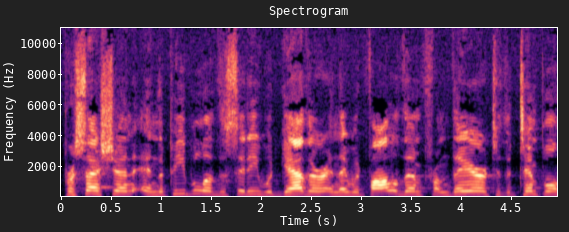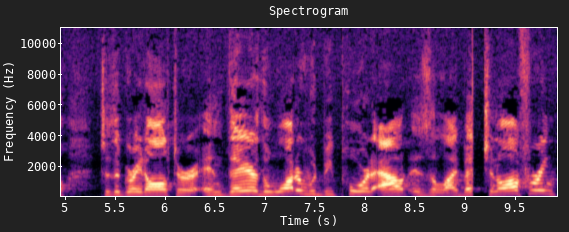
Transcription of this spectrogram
procession, and the people of the city would gather, and they would follow them from there to the temple to the great altar. And there the water would be poured out as a libation offering,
